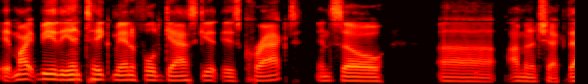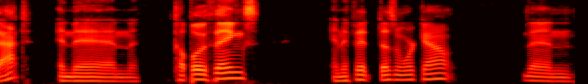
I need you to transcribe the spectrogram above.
it might be the intake manifold gasket is cracked and so uh i'm going to check that and then a couple other things and if it doesn't work out then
